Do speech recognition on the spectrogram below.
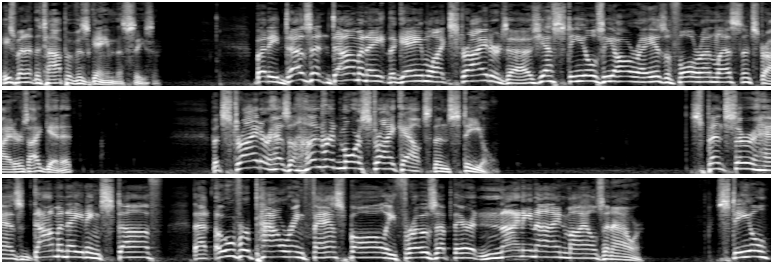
He's been at the top of his game this season. But he doesn't dominate the game like Strider does. Yes, Steele's ERA is a full run less than Strider's. I get it. But Strider has a hundred more strikeouts than Steele. Spencer has dominating stuff. That overpowering fastball he throws up there at 99 miles an hour. Steele,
